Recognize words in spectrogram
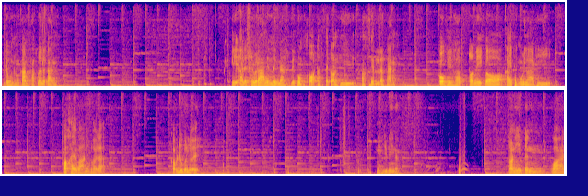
เดี๋ยวผมทำการพักเลยแล้วกัน เคอาจจะใช้เวลานิดนึงนะ เดี๋ยวผมขอตัดไปตอนที่พักเสร็จแล้วกัน โอเคครับ ตอนนี้ก็ใกล้ถึงเวลาที่ฟักไข่วานเรียบร้อยแล้ว ก็ไปดูกันเลย นี่อยู่นี่นะ ตอนนี้เป็นวาน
